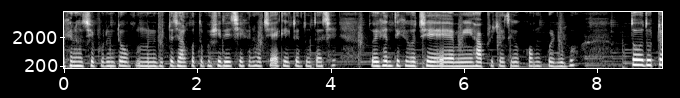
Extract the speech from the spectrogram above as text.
এখানে হচ্ছে পুডিংটাও মানে দুধটা জাল করতে বসিয়ে দিয়েছি। এখানে হচ্ছে এক লিটার দুধ আছে। তো এখান থেকে হচ্ছে আমি হাফ লিটার থেকে কম করে নেব। তো দুধটা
